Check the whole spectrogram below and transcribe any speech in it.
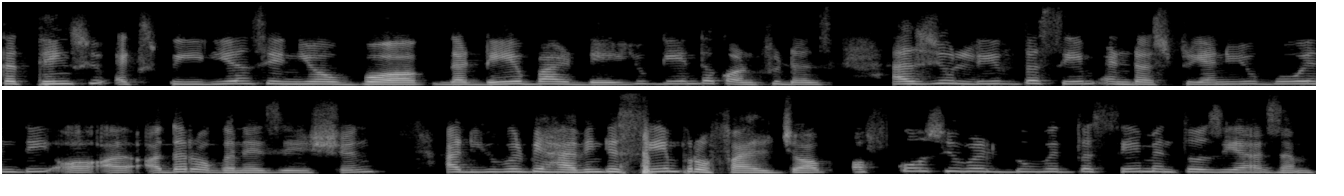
The things you experience in your work the day by day you gain the confidence. As you leave the same industry and you go in the uh, uh other organization and you will be having the same profile job of course you will do with the same enthusiasm.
